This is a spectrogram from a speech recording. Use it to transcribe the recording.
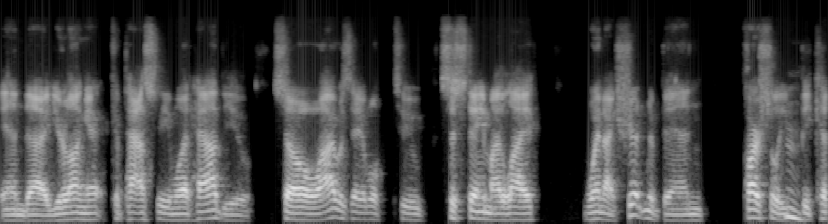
and uh, your lung capacity and what have you. So I was able to sustain my life when I shouldn't have been, partially hmm. because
